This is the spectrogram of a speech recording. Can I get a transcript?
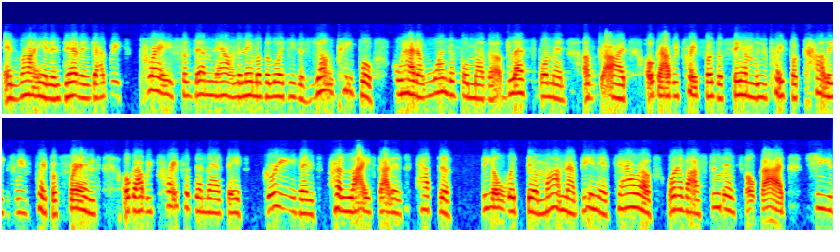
and Ryan and Devin, God, we pray for them now in the name of the Lord Jesus. Young people who had a wonderful mother, a blessed woman of God. Oh God, we pray for the family. We pray for colleagues. We pray for friends. Oh God, we pray for them as they grieve and her life, God, and have to deal with their mom not being there. Sarah, one of our students, oh God, she's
